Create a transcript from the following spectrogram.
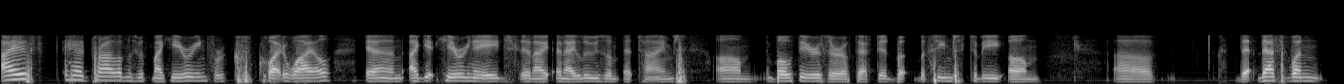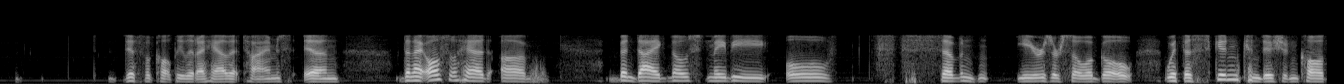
I've had problems with my hearing for quite a while, and I get hearing aids, and I and I lose them at times. Um, both ears are affected, but but seems to be um, uh, that that's one difficulty that I have at times, and then I also had um, been diagnosed maybe oh seven years or so ago with a skin condition called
